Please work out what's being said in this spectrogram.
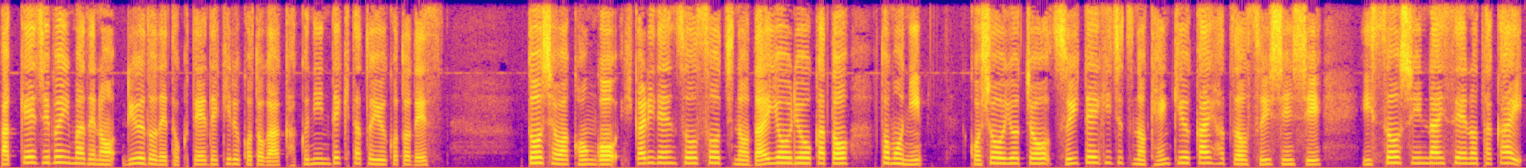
パッケージ部位までの流度で特定できることが確認できたということです。同社は今後光伝送装置の大容量化とともに故障予兆推定技術の研究開発を推進し一層信頼性の高い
